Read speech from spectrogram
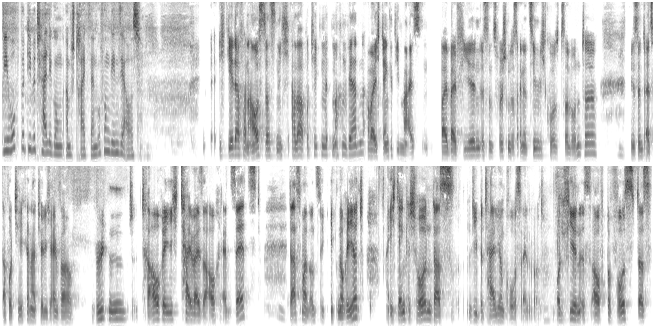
Wie hoch wird die Beteiligung am Streik sein? Wovon gehen Sie aus? Ich gehe davon aus, dass nicht alle Apotheken mitmachen werden, aber ich denke die meisten. Weil bei vielen ist inzwischen das eine ziemlich kurze Lunte. Wir sind als Apotheker natürlich einfach wütend, traurig, teilweise auch entsetzt, dass man uns ignoriert. Ich denke schon, dass die Beteiligung groß sein wird. Und vielen ist auch bewusst, dass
